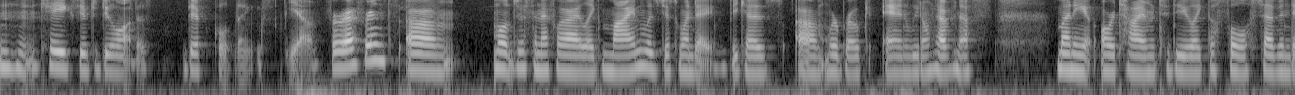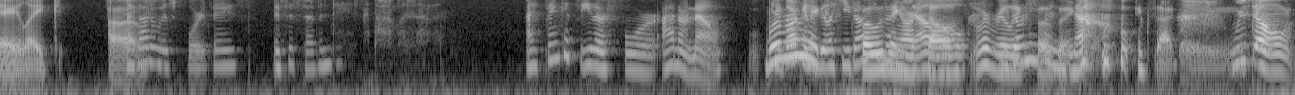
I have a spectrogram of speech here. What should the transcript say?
Mm-hmm. cakes, you have to do a lot of difficult things. Yeah. For reference, um, well, just an FYI, like mine was just one day because um, we're broke and we don't have enough money or time to do like the full seven day like. Uh, I thought it was four days. Is it seven days? I thought it was seven. I think it's either four. I don't know. We're really gonna be like, "You don't exposing even know. ourselves. We're really exposing. know." Exactly. we don't.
